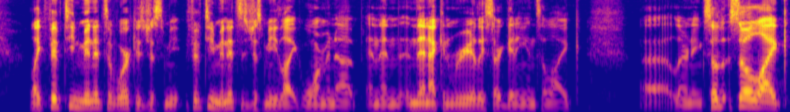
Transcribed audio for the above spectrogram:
like 15 minutes of work is just me 15 minutes is just me like warming up and then and then I can really start getting into like uh, learning. So so like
